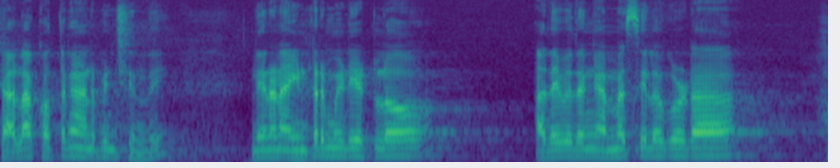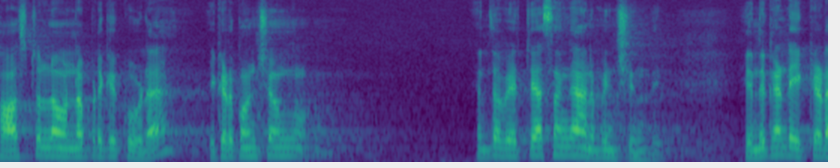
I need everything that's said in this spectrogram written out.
చాలా కొత్తగా అనిపించింది. నేను నా ఇంటర్మీడియట్లో అదేవిధంగా ఎంఎస్సిలో కూడా హాస్టల్లో ఉన్నప్పటికీ కూడా ఇక్కడ కొంచెం ఎంతో వ్యత్యాసంగా అనిపించింది. ఎందుకంటే ఇక్కడ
